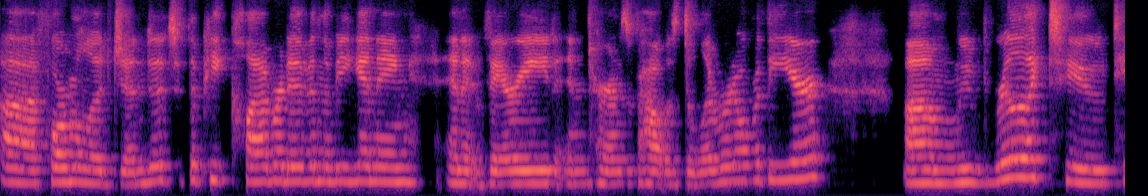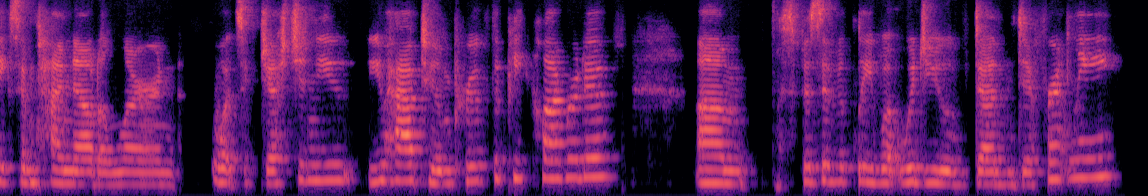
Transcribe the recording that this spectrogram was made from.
a formal agenda to the PETE Collaborative in the beginning, and it varied in terms of how it was delivered over the year. Um, we'd really like to take some time now to learn what suggestion you, you have to improve the PETE Collaborative. Um, specifically, what would you have done differently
